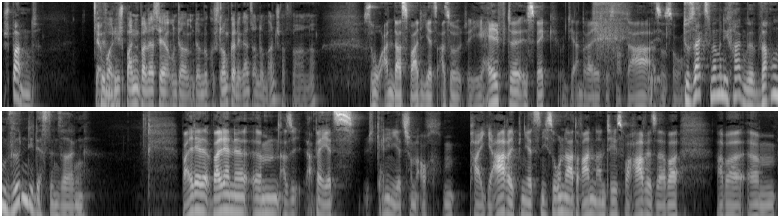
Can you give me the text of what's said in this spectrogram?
Spannend. Ja, vor allem spannend, weil das ja unter, unter Mirko Slomka eine ganz andere Mannschaft war, ne? So anders war die jetzt, also die Hälfte ist weg und die andere Hälfte ist noch da. Also so. Du sagst, wenn man die fragen will, warum würden die das denn sagen? Weil der, weil der eine, ähm, also ich habe ja jetzt, ich kenne ihn jetzt schon auch ein paar Jahre, ich bin jetzt nicht so nah dran an TSV Havelse, aber, aber ähm,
